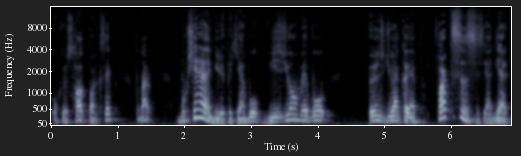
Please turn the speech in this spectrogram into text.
okuyoruz Halk Bankası hep bunlar bu şey nereden geliyor peki? Yani bu vizyon ve bu özgüven kaynağı farklısınız siz yani diğer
